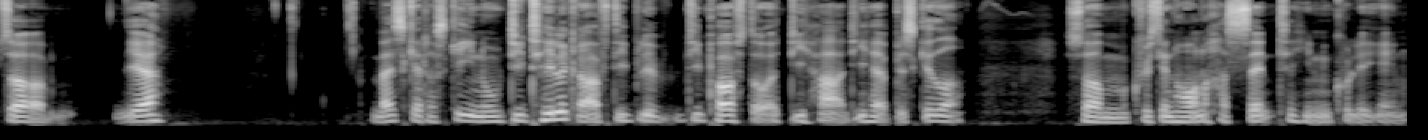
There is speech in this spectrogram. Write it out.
Så ja, hvad skal der ske nu? De Telegraf, de, blev, de påstår, at de har de her beskeder, som Christian Horner har sendt til hende kollegaen.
